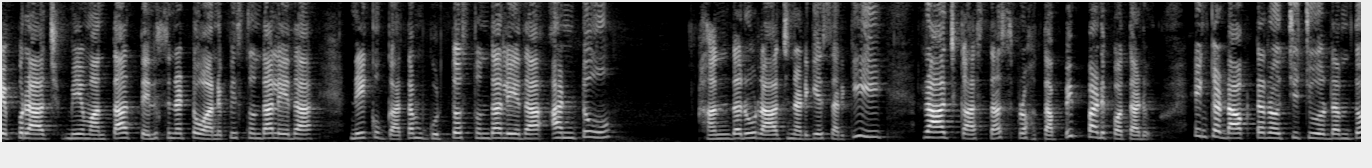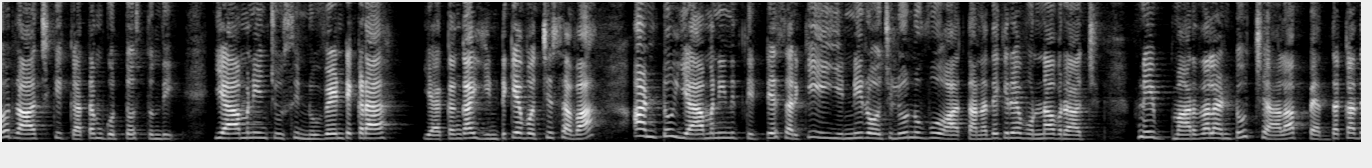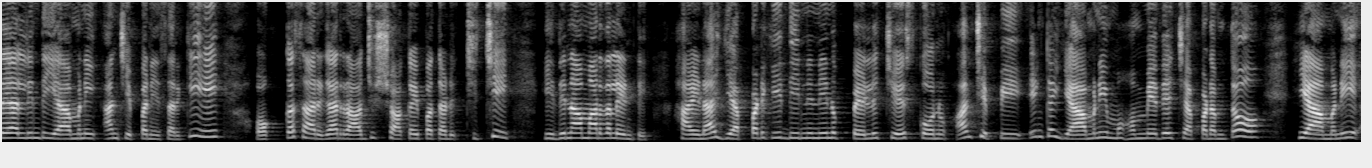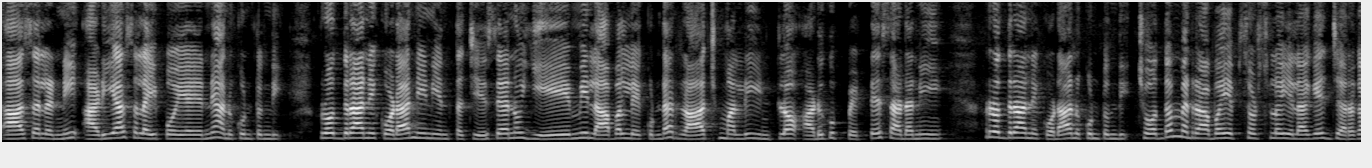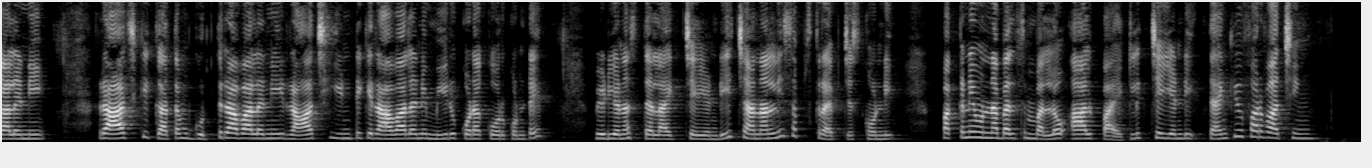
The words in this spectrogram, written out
చెప్పు రాజ్ మేమంతా తెలిసినట్టు అనిపిస్తుందా లేదా? నీకు గతం గుర్తొస్తుందా లేదా? అంటూ అందరూ రాజ్ని అడిగేసరికి రాజ్ కాస్త స్పృహ తప్పి పడిపోతాడు. ఇంకా డాక్టర్ వచ్చి చూడడంతో రాజ్కి గతం గుర్తొస్తుంది. యామినిని చూసి నువ్వేంటి ఇక్కడ ఏకంగా ఇంటికే వచ్చేసావా? అంటూ యామినిని తిట్టేసరికి ఇన్ని రోజులు నువ్వు ఆ తన దగ్గరే ఉన్నావు రాజ్. నీ మరదలంటూ చాలా పెద్ద కథ అల్లింది యామని అని చెప్పనేసరికి ఒక్కసారిగా రాజు షాక్ అయిపోతాడు. చిచ్చి ఇది నా మరదలేంటి? అయినా ఎప్పటికీ దీన్ని నేను పెళ్ళి చేసుకోను అని చెప్పి ఇంకా యామని మొహం మీదే చెప్పడంతో యామని ఆశలన్నీ అడియాసలైపోయాయని అనుకుంటుంది. రుద్రాని కూడా నేను ఇంత చేశాను ఏమీ లాభం లేకుండా రాజ్ మళ్ళీ ఇంట్లో అడుగు పెట్టేశాడని రుద్రాని కూడా అనుకుంటుంది. చూద్దాం మరి రాబోయే ఎపిసోడ్స్లో ఇలాగే జరగాలని రాజ్కి గతం గుర్తు రావాలని రాజ్ ఇంటికి రావాలని మీరు కూడా కోరుకుంటే వీడియో నచ్చితే లైక్ చేయండి ఛానల్ని సబ్స్క్రైబ్ చేసుకోండి. పక్కనే ఉన్న బెల్ సింబల్లో ఆల్ పై క్లిక్ చేయండి. Thank you for watching.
